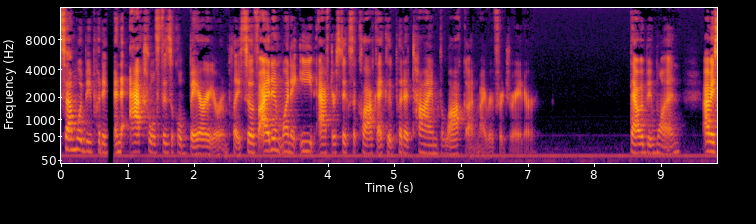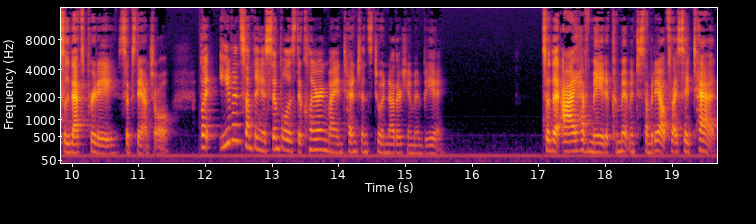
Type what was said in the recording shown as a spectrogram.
Some would be putting an actual physical barrier in place. So if I didn't want to eat after six o'clock, I could put a timed lock on my refrigerator. That would be one. Obviously, that's pretty substantial but even something as simple as declaring my intentions to another human being so that I have made a commitment to somebody else. So I say, Ted,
